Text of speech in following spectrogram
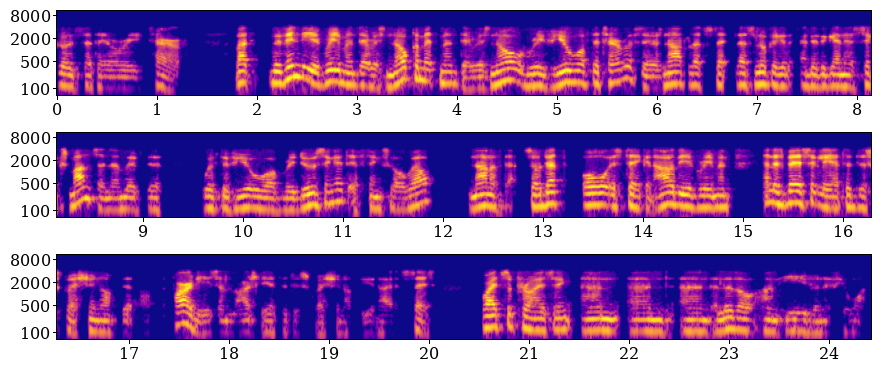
goods that they already tariffed. But within the agreement, there is no commitment, there is no review of the tariffs. There is not let's let's look at it again in six months and then with the with the view of reducing it if things go well. None of that. So that all is taken out of the agreement and is basically at the discretion of the of the parties and largely at the discretion of the United States. Quite surprising and and and a little uneven if you want.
